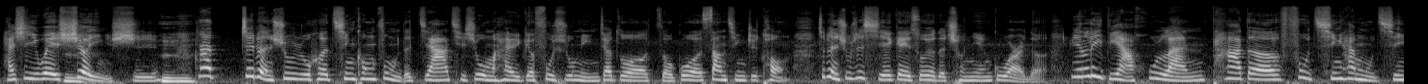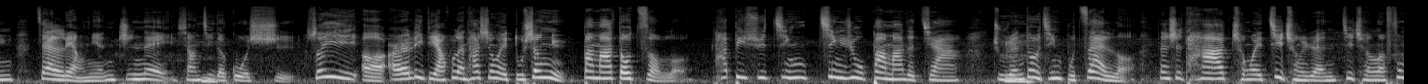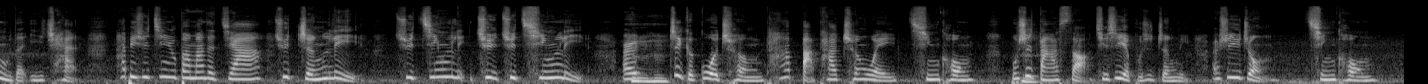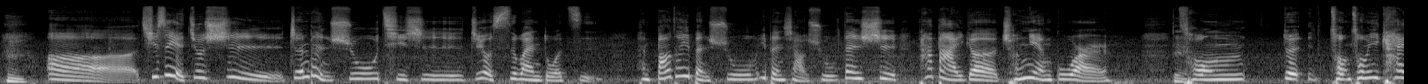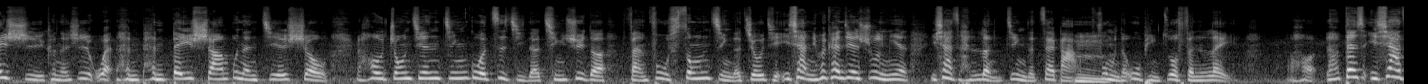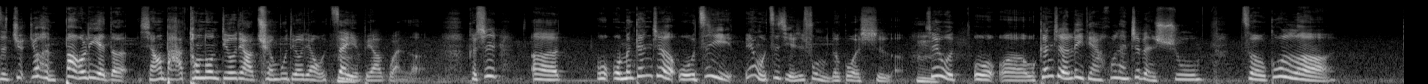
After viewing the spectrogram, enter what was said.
还是一位摄影师。嗯，那。这本书如何清空父母的家？其实我们还有一个副书名叫做《走过丧亲之痛》。这本书是写给所有的成年孤儿的，因为莉迪亚·护兰她的父亲和母亲在两年之内相继的过世，所以呃，而莉迪亚·护兰她身为独生女，爸妈都走了，她必须进进入爸妈的家，主人都已经不在了，但是她成为继承人，继承了父母的遗产，她必须进入爸妈的家去整理。去经历，去去清理，而这个过程，他把它称为清空，不是打扫，其实也不是整理，而是一种清空。嗯，呃，其实也就是整本书其实只有四万多字，很薄的一本书，一本小书，但是他把一个成年孤儿从。对，从从一开始可能是很很很悲伤，不能接受，然后中间经过自己的情绪的反复松紧的纠结，一下你会看见书里面一下子很冷静的再把父母的物品做分类，然后然后但是一下子就就很爆裂的想要把它通通丢掉，全部丢掉，我再也不要管了。可是呃，我我们跟着我自己，因为我自己也是父母都过世了，所以我我我我跟着莉迪亚·忽然这本书走过了。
